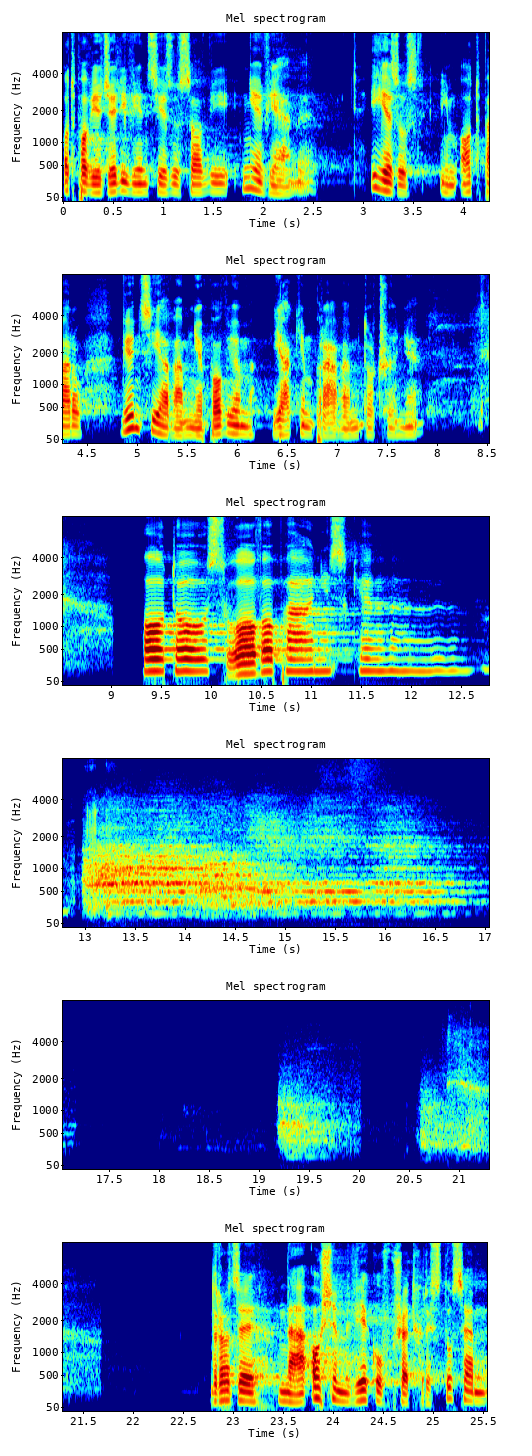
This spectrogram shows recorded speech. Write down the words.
Odpowiedzieli więc Jezusowi: Nie wiemy. I Jezus im odparł: Więc ja wam nie powiem, jakim prawem to czynię. Oto słowo Pańskie. Drodzy, na osiem wieków przed Chrystusem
